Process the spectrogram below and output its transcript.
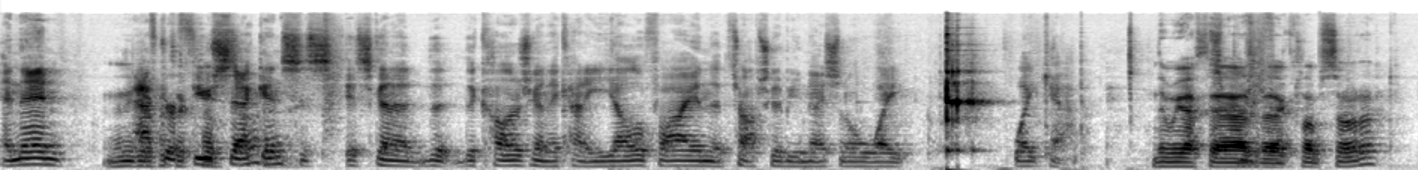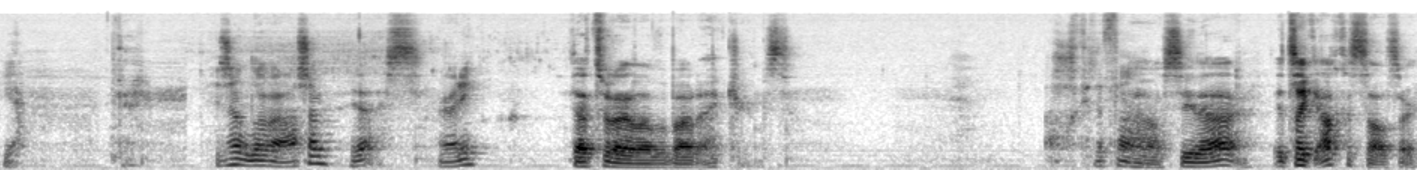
And then, And then after a few seconds, it's it's gonna the, the color's gonna kind of yellowify and the top's gonna be a nice little white white cap. Then we have to add the uh, club soda. Yeah. Okay. Doesn't it look awesome? Yes. Ready? That's what I love about egg drinks. Oh, look at the foam. Oh, see that? It's like Alka-Seltzer.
